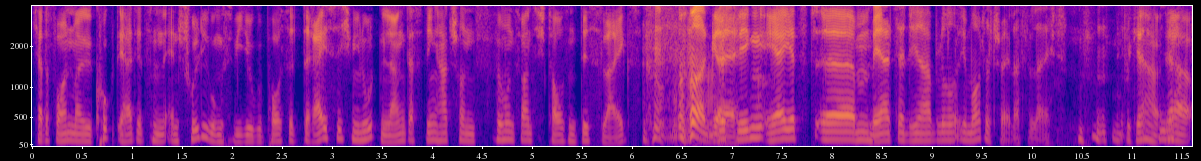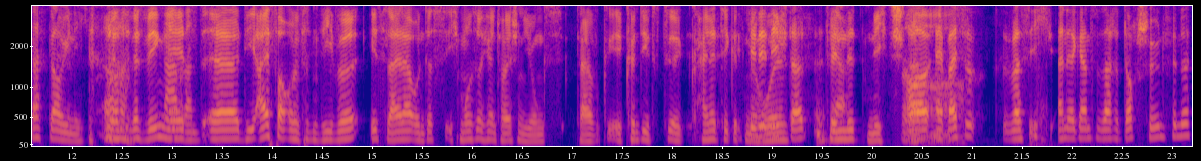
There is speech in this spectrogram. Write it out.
Ich hatte vorhin mal geguckt, er hat jetzt ein Entschuldigungsvideo gepostet, 30 Minuten lang. Das Ding hat schon 25.000 Dislikes. Oh, geil. Deswegen er jetzt, ähm, Mehr als der Diablo Immortal Trailer vielleicht. ja, Das, ja. das glaube ich nicht. Deswegen jetzt äh, die Alpha-Offensive ist leider, und das, ich muss euch enttäuschen, Jungs, da ihr könnt die, äh, keine Tickets mehr holen. nicht statt. Findet nicht statt. Oh, ey, weißt du, was ich an der ganzen Sache doch schön finde?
